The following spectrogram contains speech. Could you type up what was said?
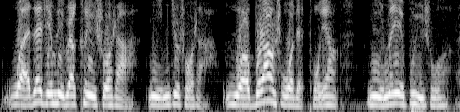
我在节目里边可以说啥，你们就说啥；我不让说的，同样你们也不许说，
